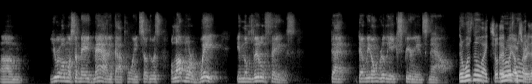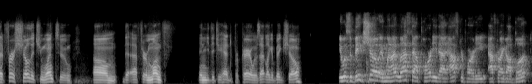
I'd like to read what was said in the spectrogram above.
Um, you were almost a made man at that point. So there was a lot more weight in the little things that that we don't really experience now. There was no like, So that way, I'm no, sorry, like, that first show that you went to, um, that after a month and you, that you had to prepare. Was that like a big show? It was a big show. And when I left that party, that after party, after I got booked,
